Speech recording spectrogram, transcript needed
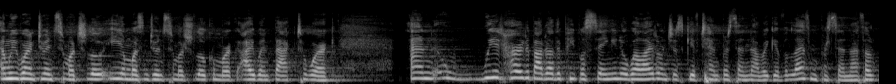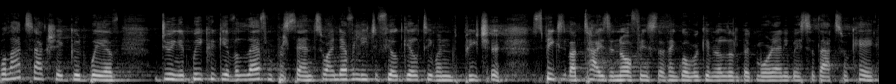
and we weren't doing so much, lo- Iain wasn't doing so much locum work. I went back to work. And we had heard about other people saying, you know, well, I don't just give 10%, now I give 11%. And I thought, well, that's actually a good way of doing it. We could give 11%, so I never need to feel guilty when the preacher speaks about tithes and offerings. I think, well, we're giving a little bit more anyway, so that's okay.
